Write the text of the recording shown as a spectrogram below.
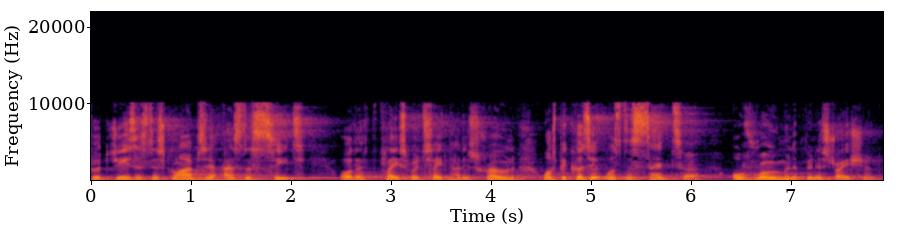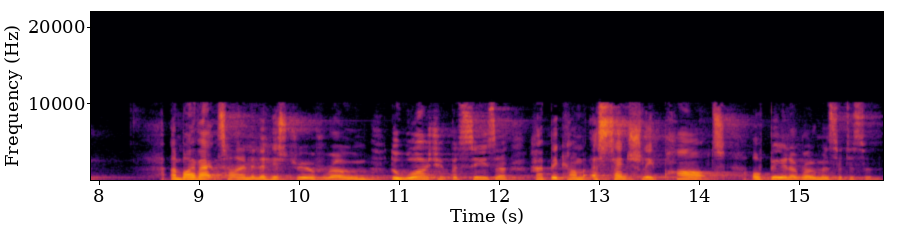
that Jesus describes it as the seat or the place where Satan had his throne was because it was the center of Roman administration. And by that time in the history of Rome, the worship of Caesar had become essentially part of being a Roman citizen.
